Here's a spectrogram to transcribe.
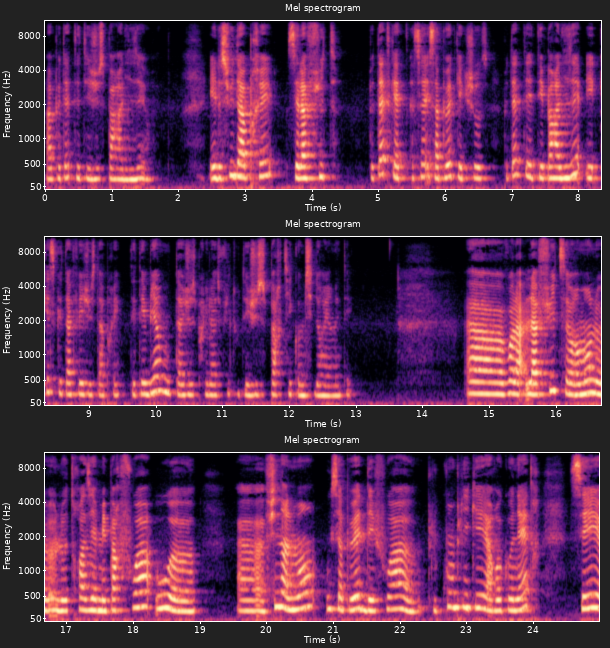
Bah, peut-être t'étais juste paralysée, en fait. Et le suite d'après, c'est la fuite. Peut-être que ça, peut être quelque chose. Peut-être t'es paralysée et qu'est-ce que t'as fait juste après? T'étais bien ou t'as juste pris la fuite ou t'es juste parti comme si de rien n'était? Euh, Voilà, la fuite, c'est vraiment le, troisième. Et parfois, où... Euh, euh, finalement, où ça peut être des fois plus compliqué à reconnaître, c'est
